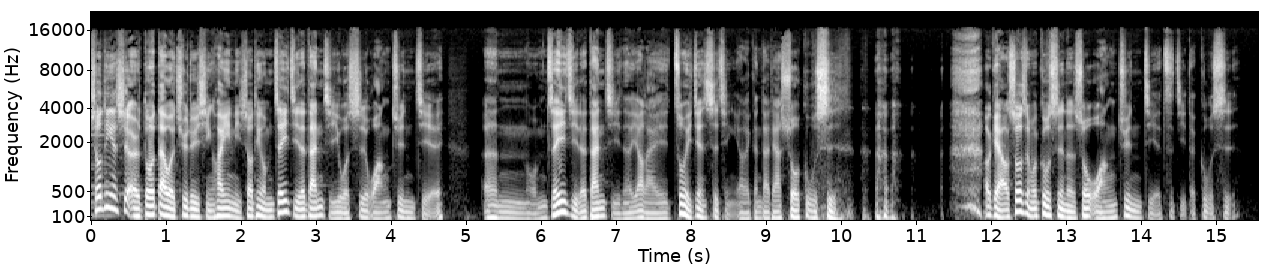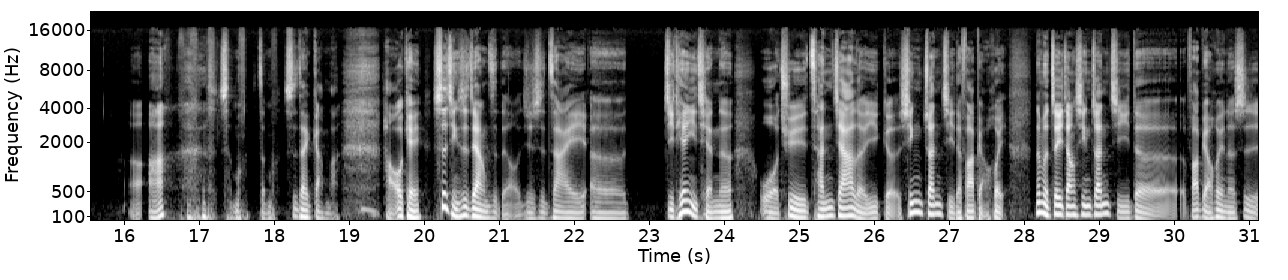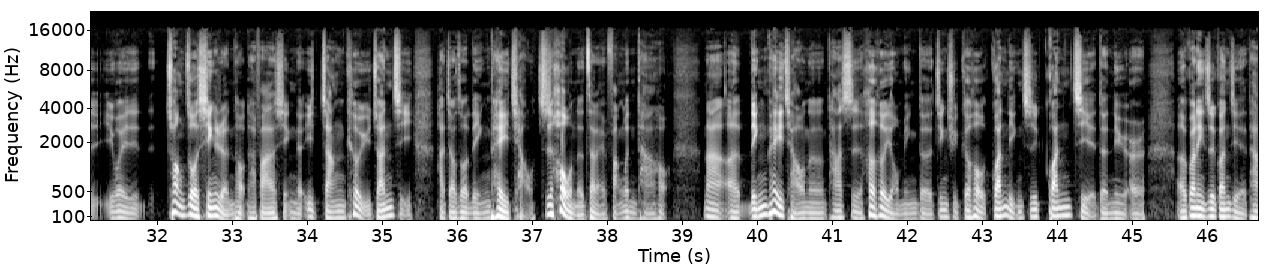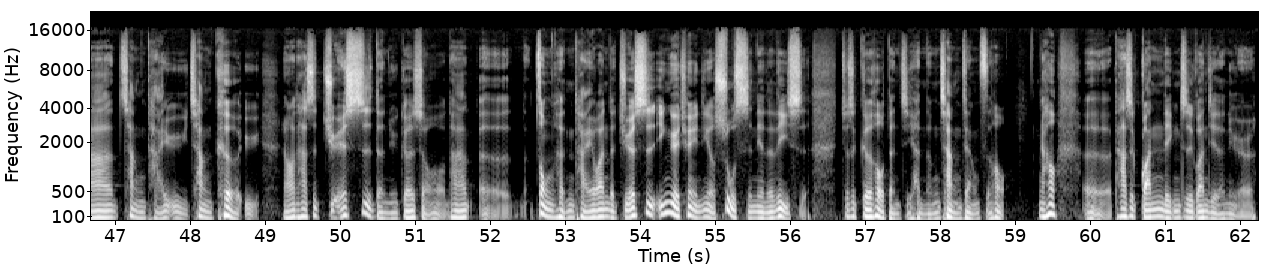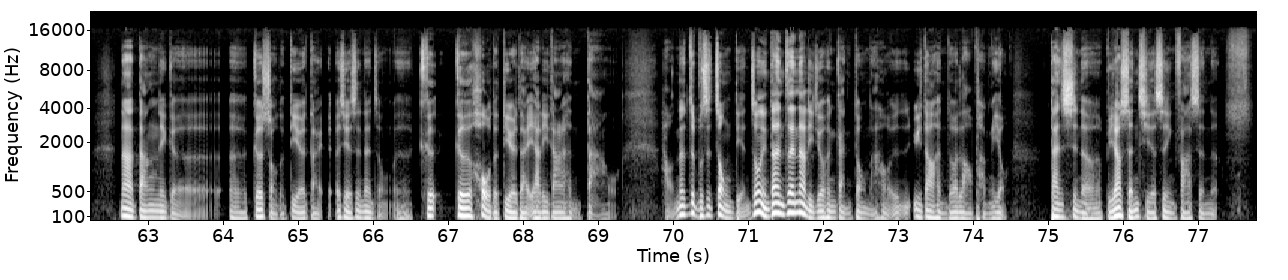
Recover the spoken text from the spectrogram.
收听的是耳朵带我去旅行，欢迎你收听我们这一集的单集，我是王俊杰。嗯，我们这一集的单集呢，要来做一件事情，要来跟大家说故事。OK，好，说什么故事呢？说王俊杰自己的故事。啊啊，什么？怎么是在干嘛？好，OK，事情是这样子的哦，就是在呃。几天以前呢，我去参加了一个新专辑的发表会。那么这一张新专辑的发表会呢，是一位创作新人哦，他发行了一张客语专辑，他叫做林佩乔。之后呢，再来访问他哈。那呃，林佩乔呢，她是赫赫有名的金曲歌后关灵芝关姐的女儿。呃，关灵芝关姐她唱台语、唱客语，然后她是爵士的女歌手。她呃，纵横台湾的爵士音乐圈已经有数十年的历史，就是歌后等级很能唱这样子吼。然后呃，她是关灵芝关姐的女儿。那当那个呃歌手的第二代，而且是那种呃歌。歌后的第二代压力当然很大哦。好，那这不是重点，重点但在那里就很感动，然后遇到很多老朋友。但是呢，比较神奇的事情发生了，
